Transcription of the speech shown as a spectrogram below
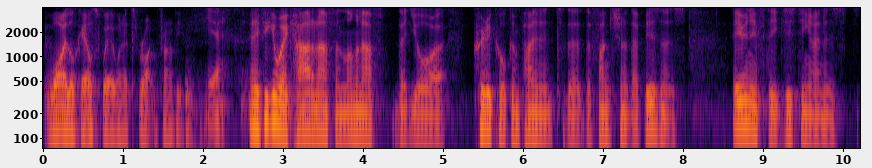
why look elsewhere when it's right in front of you? Yeah. And if you can work hard enough and long enough that you're a critical component to the, the function of that business, even if the existing owners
